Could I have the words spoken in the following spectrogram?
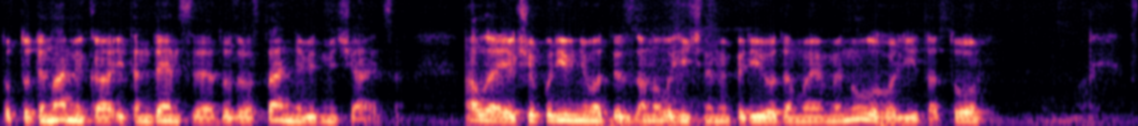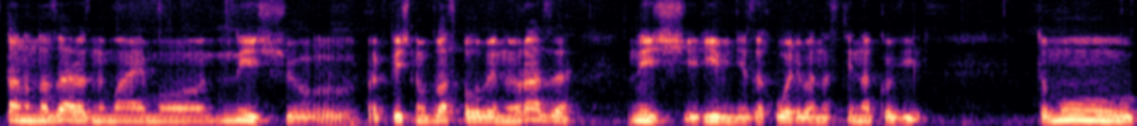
Тобто динаміка і тенденція до зростання відмічається. Але якщо порівнювати з аналогічними періодами минулого літа, то станом на зараз ми маємо нижчу, практично в 2,5 рази нижчі рівні захворюваності на ковід. Тому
